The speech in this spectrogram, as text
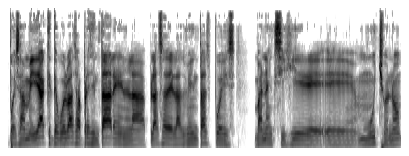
pues a medida que te vuelvas a presentar en la Plaza de las Ventas, pues van a exigir eh, mucho, ¿no?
